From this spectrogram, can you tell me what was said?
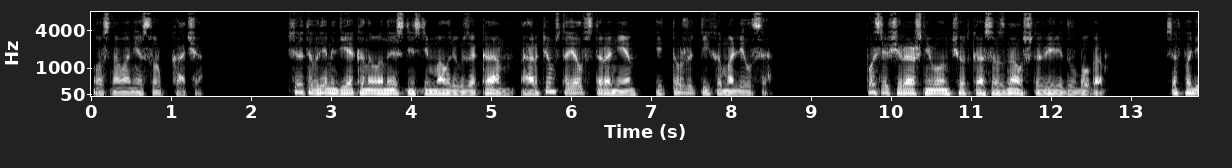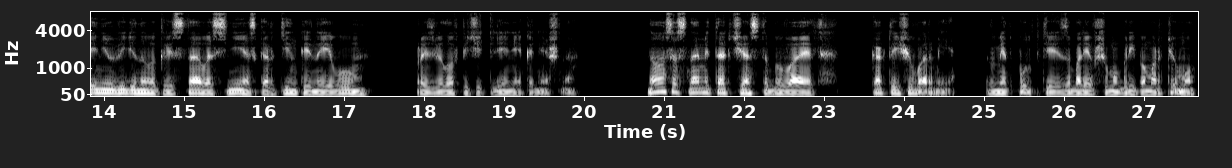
у основания Сурбхача. Все это время дьякон Ованес не снимал рюкзака, а Артем стоял в стороне и тоже тихо молился. После вчерашнего он четко осознал, что верит в Бога. Совпадение увиденного креста во сне с картинкой наяву произвело впечатление, конечно. Но со снами так часто бывает. Как-то еще в армии в медпункте заболевшему гриппом Артему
